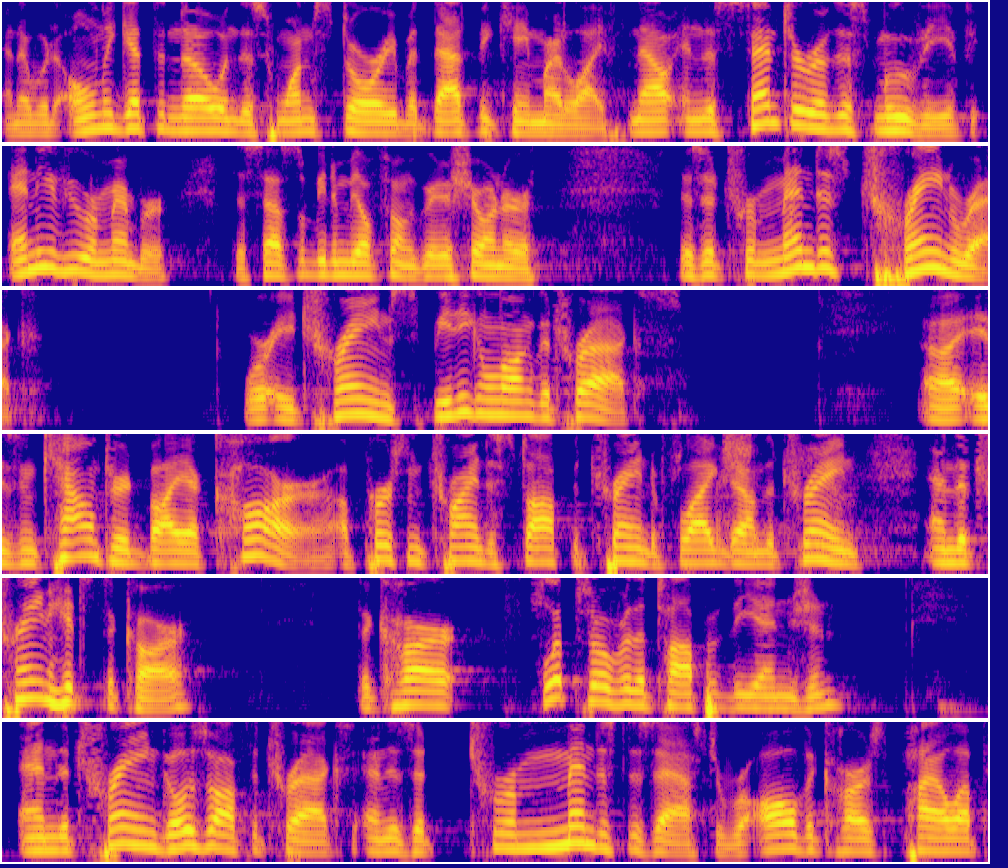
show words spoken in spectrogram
and I would only get to know in this one story, but that became my life. Now, in the center of this movie, if any of you remember the Cecil B. DeMille film, Greatest Show on Earth, there's a tremendous train wreck where a train speeding along the tracks uh, is encountered by a car, a person trying to stop the train to flag down the train, and the train hits the car. The car flips over the top of the engine, and the train goes off the tracks, and there's a tremendous disaster where all the cars pile up.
